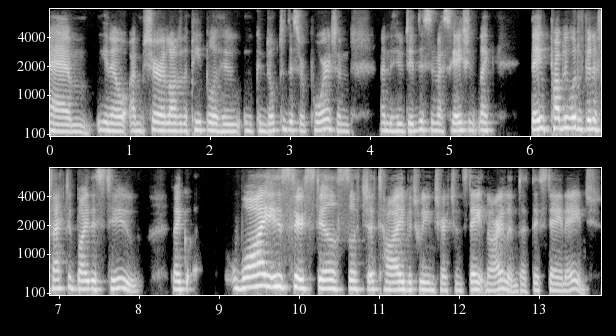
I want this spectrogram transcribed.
um you know i'm sure a lot of the people who who conducted this report and and who did this investigation like they probably would have been affected by this too. Like why is there still such a tie between church and state in ireland at this day and age?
